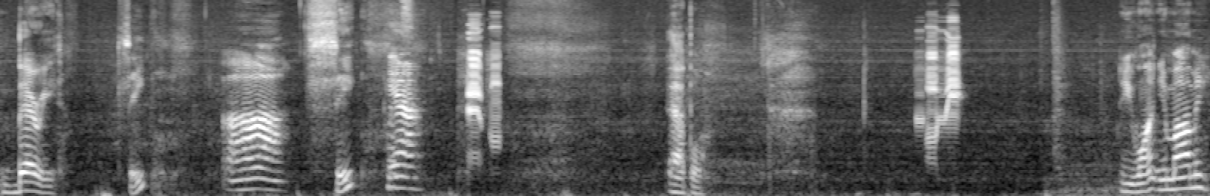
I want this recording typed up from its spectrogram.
Buried. See? Ah, See? yeah. Apple. Do you want your mommy?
